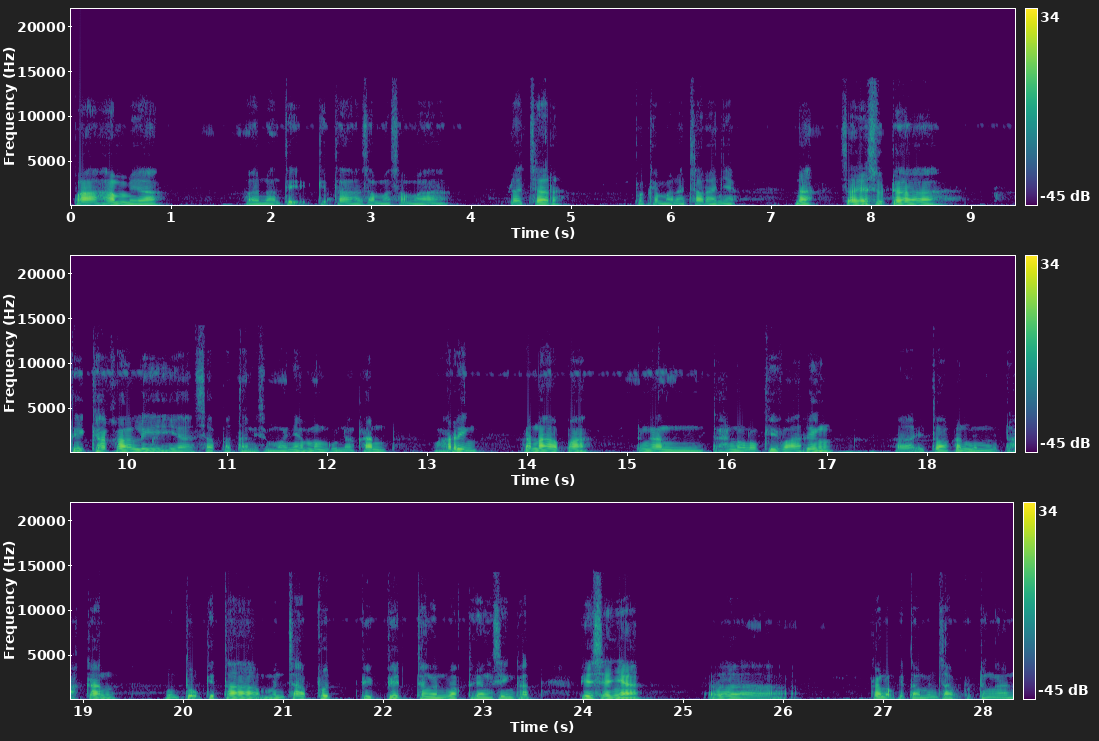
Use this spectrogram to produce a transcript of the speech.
paham ya. Nanti kita sama-sama belajar bagaimana caranya. Nah saya sudah tiga kali ya sahabat tani semuanya menggunakan waring. Karena apa? Dengan teknologi waring eh, itu akan memudahkan untuk kita mencabut bibit dengan waktu yang singkat. Biasanya eh, kalau kita mencabut dengan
